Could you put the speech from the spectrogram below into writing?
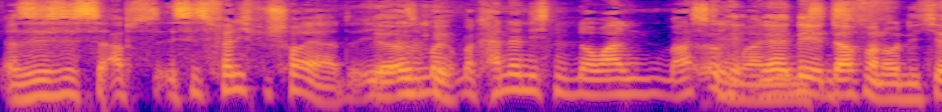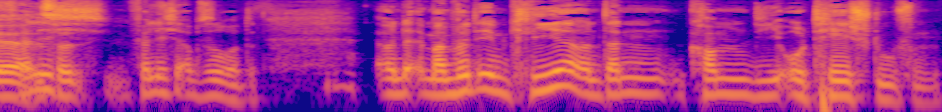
Also es ist, es ist völlig bescheuert. also okay. man, man kann ja nicht mit normalen Maßstäben Okay, ja, nee, darf man auch nicht, ja, Völlig, ist völlig absurd. Und man wird eben Clear und dann kommen die OT-Stufen.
